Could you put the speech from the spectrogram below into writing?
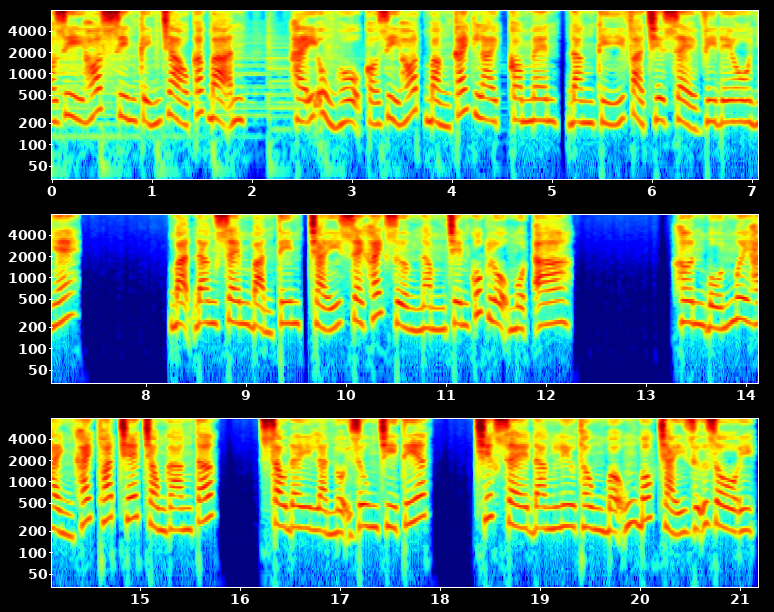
Có gì hot xin kính chào các bạn. Hãy ủng hộ có gì hot bằng cách like, comment, đăng ký và chia sẻ video nhé. Bạn đang xem bản tin cháy xe khách giường nằm trên quốc lộ 1A. Hơn 40 hành khách thoát chết trong gang tấc. Sau đây là nội dung chi tiết. Chiếc xe đang lưu thông bỗng bốc cháy dữ dội.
